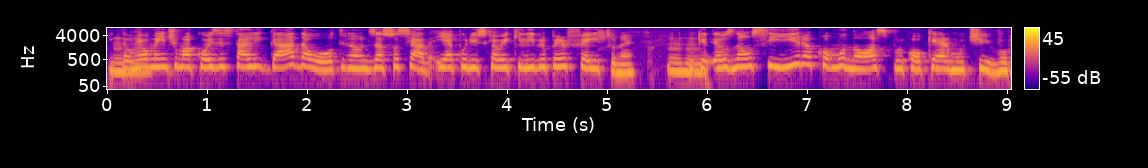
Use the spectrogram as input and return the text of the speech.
Então, uhum. realmente, uma coisa está ligada à outra e não desassociada. E é por isso que é o equilíbrio perfeito, né? Uhum. Porque Deus não se ira como nós por qualquer motivo.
